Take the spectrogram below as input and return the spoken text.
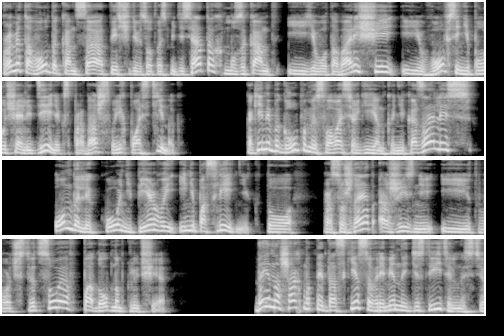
Кроме того, до конца 1980-х музыкант и его товарищи и вовсе не получали денег с продаж своих пластинок. Какими бы глупыми слова Сергеенко не казались, он далеко не первый и не последний, кто рассуждает о жизни и творчестве Цоя в подобном ключе. Да и на шахматной доске современной действительности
